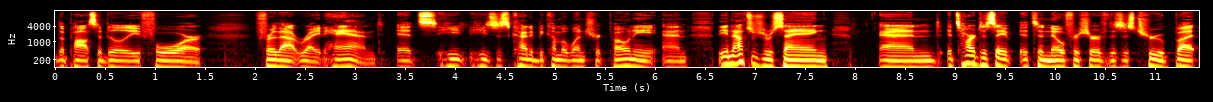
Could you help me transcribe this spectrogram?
the possibility for for that right hand. It's he he's just kind of become a one trick pony and the announcers were saying and it's hard to say it's a no for sure if this is true, but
